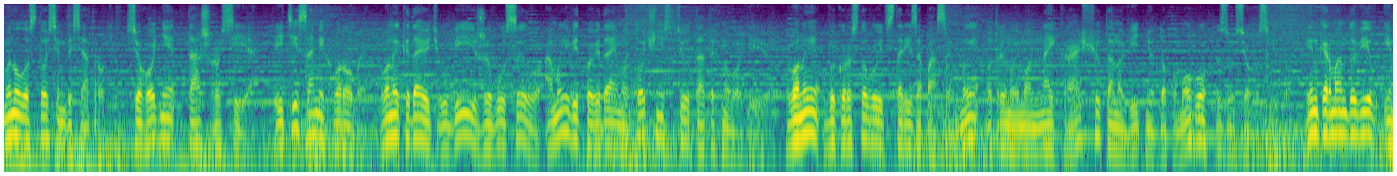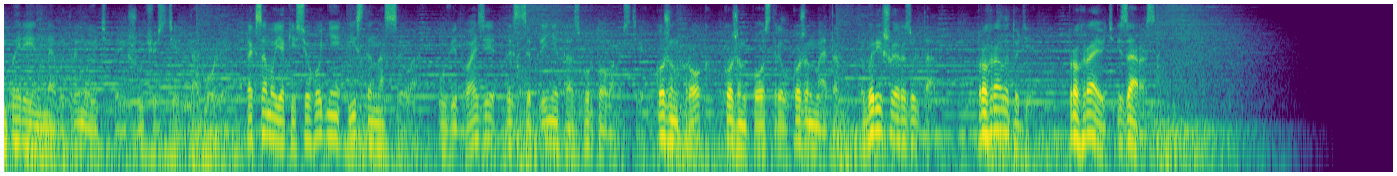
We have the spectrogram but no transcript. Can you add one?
Минуло 170 років. Сьогодні та ж Росія. І ті самі хвороби. Вони кидають у бій живу силу, а ми відповідаємо точністю та технологією. Вони використовують старі запаси. Ми отримуємо найкращу та новітню допомогу з усього світу. Інкерман довів, імперії не витримують рішучості та волі. Так само, як і сьогодні, істинна сила у відвазі, дисципліні та згуртованості. Кожен крок, кожен постріл, кожен метр вирішує результат. Програли тоді, програють і зараз.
